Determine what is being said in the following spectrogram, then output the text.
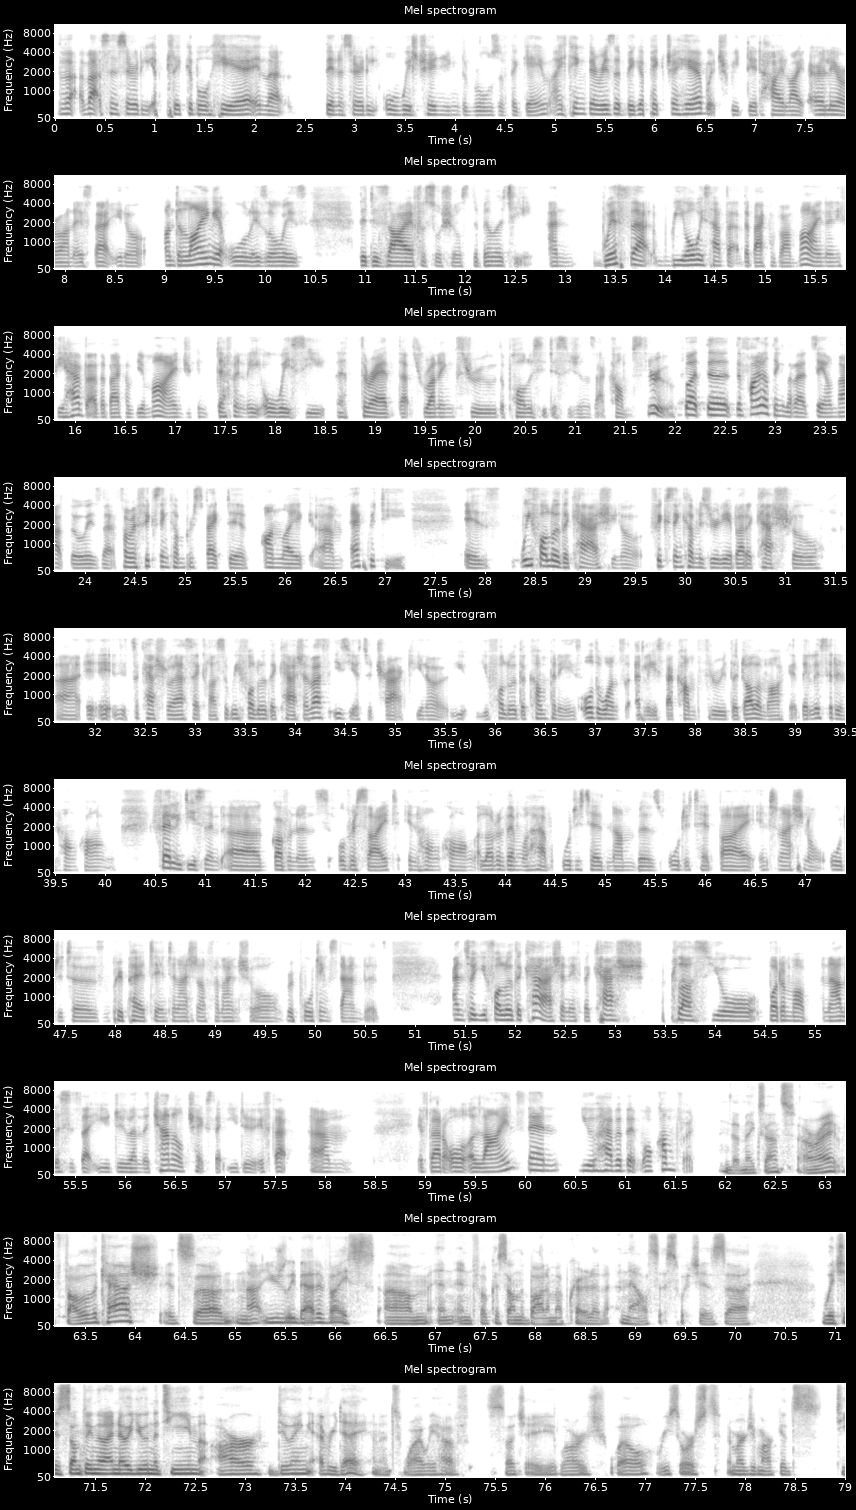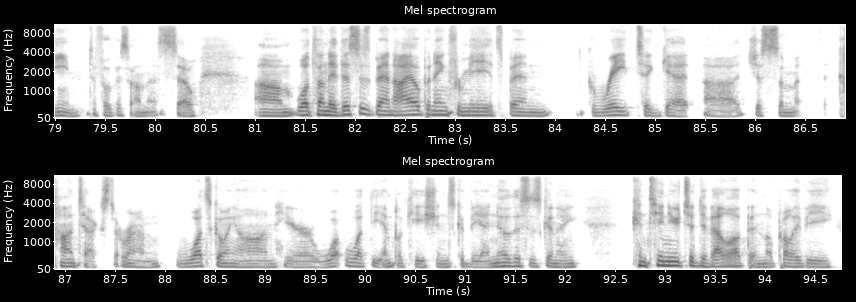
that that's necessarily applicable here in that they're necessarily always changing the rules of the game. I think there is a bigger picture here, which we did highlight earlier on, is that, you know, underlying it all is always the desire for social stability. And with that, we always have that at the back of our mind. And if you have that at the back of your mind, you can definitely always see a thread that's running through the policy decisions that comes through. But the, the final thing that I'd say on that, though, is that from a fixed income perspective, unlike um, equity, is we follow the cash. You know, fixed income is really about a cash flow. Uh, it, it's a cash flow asset class, so we follow the cash, and that's easier to track. You know, you, you follow the companies, all the ones at least that come through the dollar market. They're listed in Hong Kong, fairly decent uh, governance oversight in Hong Kong. A lot of them will have audited numbers, audited by international auditors, prepared to international financial reporting standards. And so you follow the cash. And if the cash plus your bottom up analysis that you do and the channel checks that you do, if that um, if that all aligns, then you have a bit more comfort. That makes sense. All right, follow the cash. It's uh, not usually bad advice, um, and and focus on the bottom up credit analysis, which is uh, which is something that I know you and the team are doing every day, and it's why we have such a large, well resourced emerging markets team to focus on this. So, um, well, Tunde, this has been eye opening for me. It's been great to get uh, just some context around what's going on here, what what the implications could be. I know this is going to continue to develop, and there'll probably be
